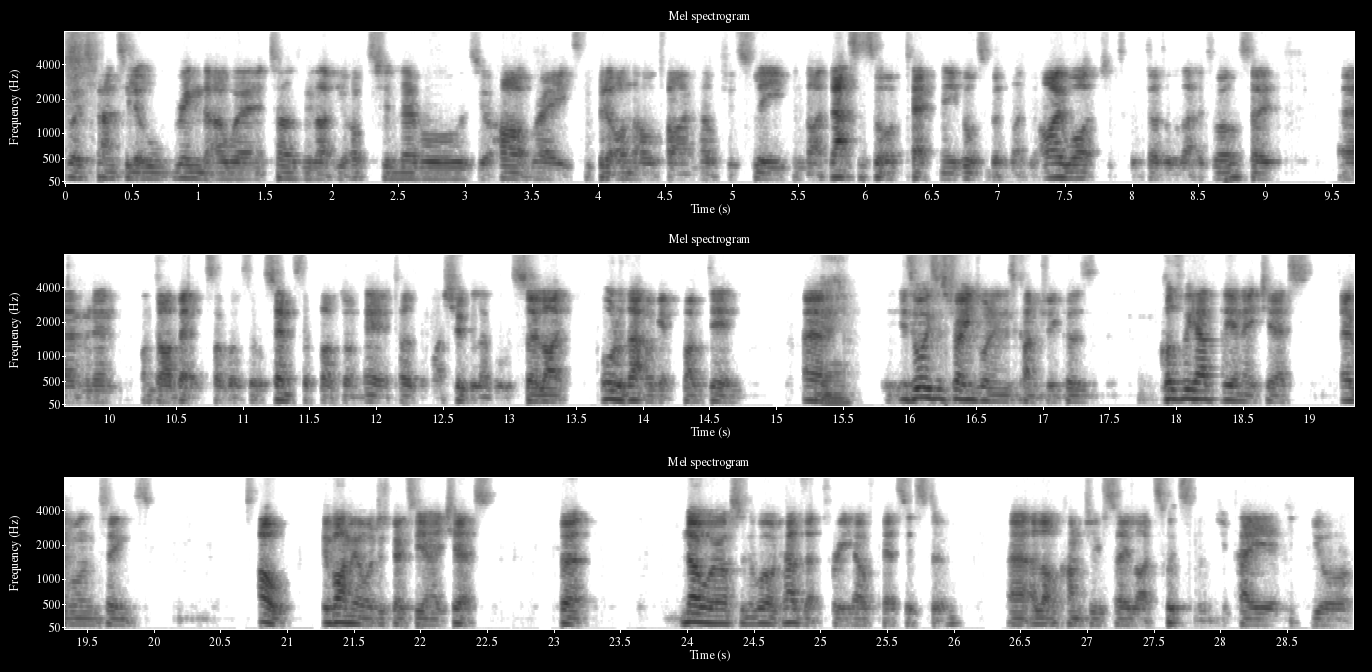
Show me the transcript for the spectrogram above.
I've got this fancy little ring that I wear, and it tells me like your oxygen levels, your heart rate. You put it on the whole time, helps you sleep, and like that's the sort of technique. Also got like the iWatch, it does all that as well. So, um, and then on diabetics, I've got a sort of sensor plugged on here, it tells me my sugar levels. So like all of that will get plugged in, Um, Yeah. It's always a strange one in this country because because we have the NHS, everyone thinks, oh, if I'm ill, I'll just go to the NHS. But nowhere else in the world has that free healthcare system. Uh, a lot of countries say, like Switzerland, you pay in your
